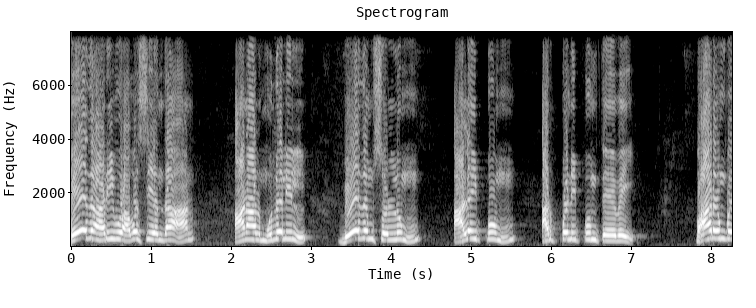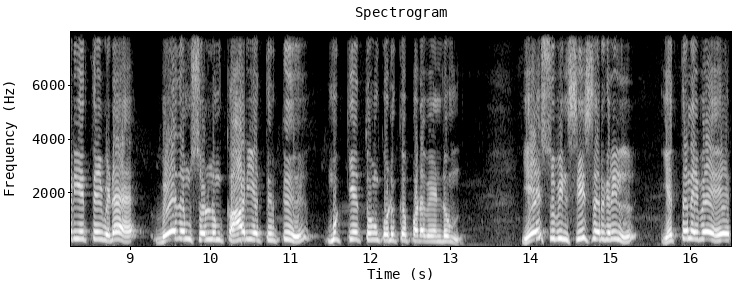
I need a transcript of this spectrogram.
வேத அறிவு அவசியம்தான் ஆனால் முதலில் வேதம் சொல்லும் அழைப்பும் அர்ப்பணிப்பும் தேவை. பாரம்பரியத்தை விட வேதம் சொல்லும் காரியத்திற்கு முக்கியத்துவம் கொடுக்கப்பட வேண்டும். இயேசுவின் சீசர்களில் எத்தனை பேர்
